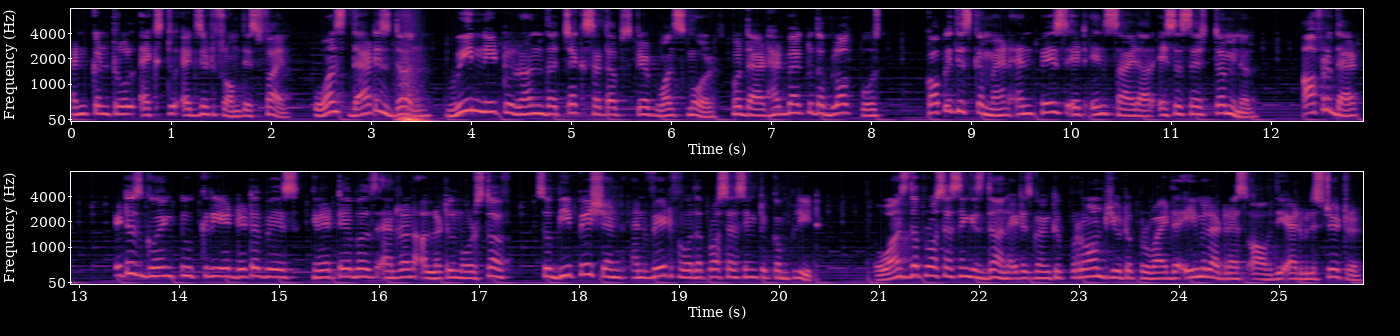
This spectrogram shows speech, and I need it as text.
and Ctrl X to exit from this file. Once that is done, we need to run the check setup script once more. For that, head back to the blog post, copy this command and paste it inside our SSH terminal. After that, it is going to create database, create tables and run a little more stuff. So be patient and wait for the processing to complete. Once the processing is done, it is going to prompt you to provide the email address of the administrator.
